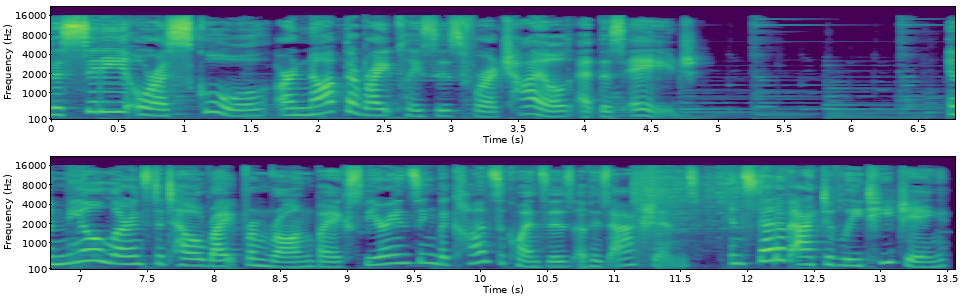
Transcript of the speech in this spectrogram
The city or a school are not the right places for a child at this age. Emile learns to tell right from wrong by experiencing the consequences of his actions. Instead of actively teaching,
